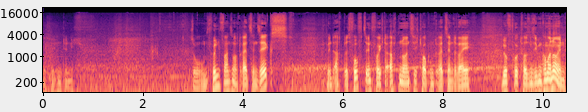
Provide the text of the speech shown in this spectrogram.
Das hier hinten nicht. So, um 5 waren es noch 13,6, Wind 8 bis 15, Feuchte 98, Taupunkt 13,3. Luftdruck 1007,9.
